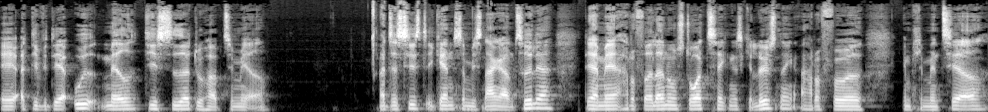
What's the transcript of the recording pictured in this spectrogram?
øh, og dividere ud med de sider, du har optimeret. Og til sidst igen, som vi snakker om tidligere, det her med, har du fået lavet nogle store tekniske løsninger, har du fået implementeret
